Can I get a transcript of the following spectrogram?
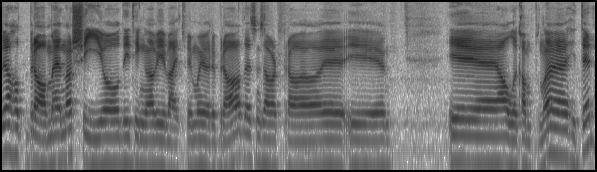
Vi har hatt bra med energi og de tinga vi veit vi må gjøre bra. Det syns jeg har vært bra i, i, i alle kampene hittil.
